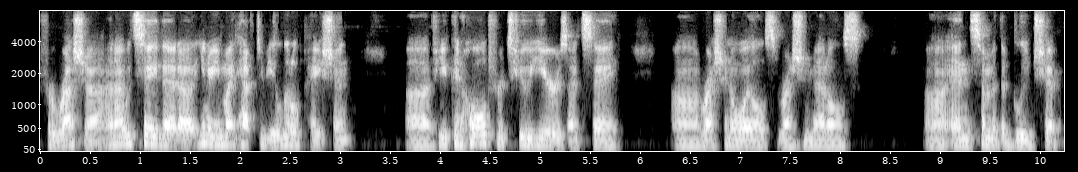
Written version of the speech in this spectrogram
for Russia. And I would say that uh, you know you might have to be a little patient. Uh, if you can hold for two years, I'd say uh, Russian oils, Russian metals, uh, and some of the blue chip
